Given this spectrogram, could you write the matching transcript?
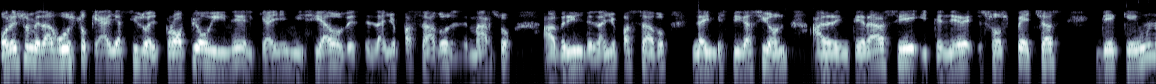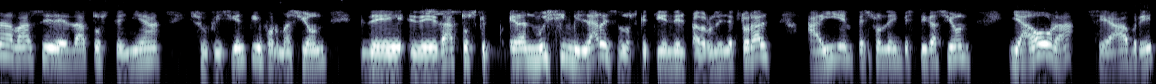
Por eso me da gusto que haya sido el propio INE el que haya iniciado desde el año pasado, desde marzo, abril del año pasado, la investigación al enterarse y tener sospechas de que una base de datos tenía suficiente información de, de, datos que eran muy similares a los que tiene el padrón electoral. Ahí empezó la investigación y ahora se abre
